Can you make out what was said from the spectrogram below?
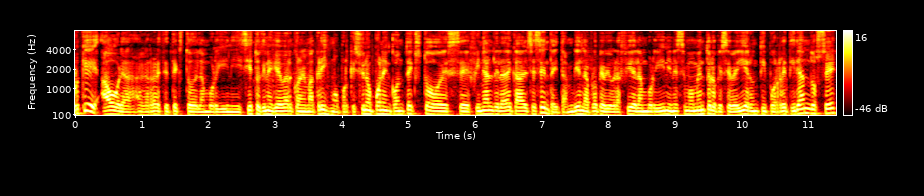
¿Por qué ahora agarrar este texto de Lamborghini? Si esto tiene que ver con el macrismo, porque si uno pone en contexto ese final de la década del 60 y también la propia biografía de Lamborghini, en ese momento lo que se veía era un tipo retirándose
